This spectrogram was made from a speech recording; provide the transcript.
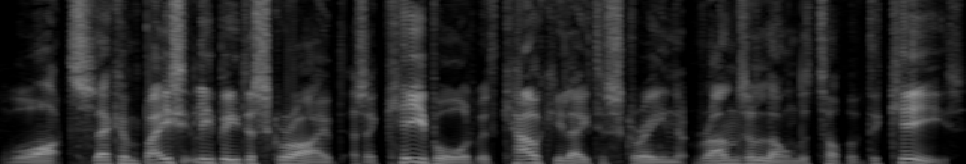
What? that can basically be described as a keyboard with calculator screen that runs along the top of the keys.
